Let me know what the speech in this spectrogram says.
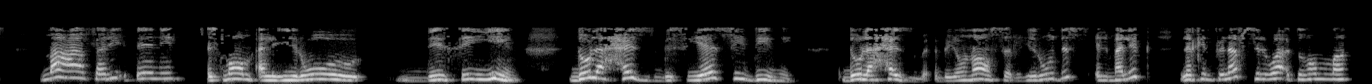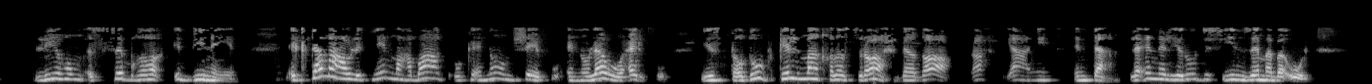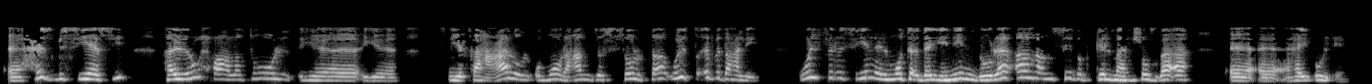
مع فريق تاني اسمهم الهيروديسيين. دول حزب سياسي ديني. دول حزب بيناصر هيرودس الملك لكن في نفس الوقت هم ليهم الصبغة الدينية. اجتمعوا الاثنين مع بعض وكأنهم شافوا إنه لو عرفوا يصطادوه بكلمة خلاص راح ده ضاع راح يعني انتهى. لأن الهيرودسيين زي ما بقول آه، حزب سياسي هيروحوا على طول يفعلوا الأمور عند السلطة ويتقبض عليه. والفريسيين المتدينين دول آه هنصيده بكلمة نشوف بقى آه آه هيقول إيه.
